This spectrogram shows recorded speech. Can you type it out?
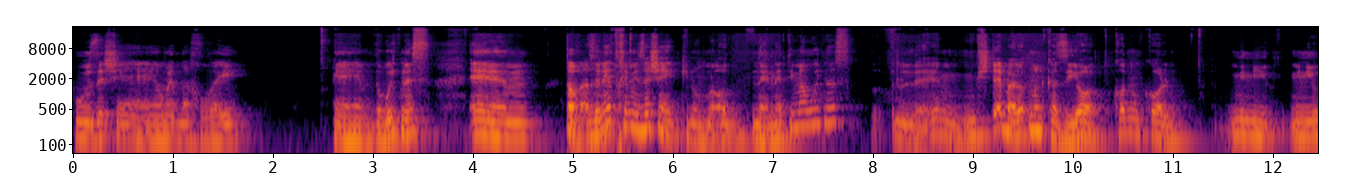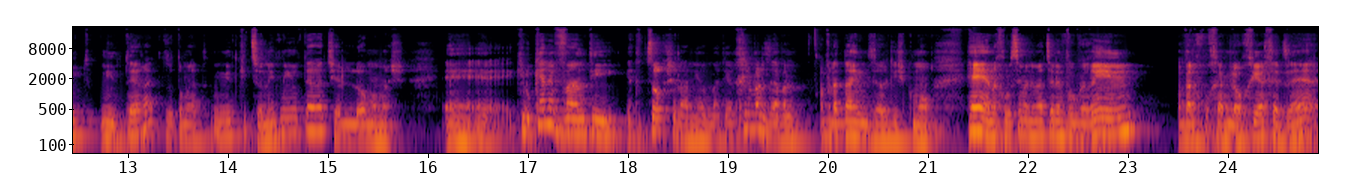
הוא זה שעומד מאחורי The Witness. אה, טוב, אז אני אתחיל מזה שכאילו מאוד נהניתי מה-Witness, ל- עם שתי בעיות מרכזיות. קודם כל, מיני, מיניות מיותרת, זאת אומרת, מיניות קיצונית מיותרת שלא ממש... אה, אה, כאילו כן הבנתי את הצורך שלה, אני עוד מעט ארחיב על זה, אבל, אבל עדיין זה הרגיש כמו, היי, אנחנו עושים אנימציה למבוגרים, אבל אנחנו חייבים להוכיח את זה,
